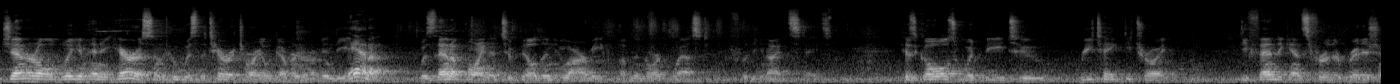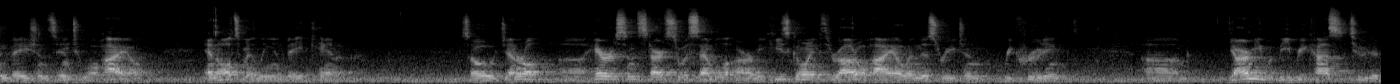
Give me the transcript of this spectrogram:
General William Henry Harrison, who was the territorial governor of Indiana, was then appointed to build a new army of the Northwest for the United States. His goals would be to retake Detroit, defend against further British invasions into Ohio, and ultimately invade Canada. So General uh, Harrison starts to assemble an army. He's going throughout Ohio and this region recruiting. Um, the army would be reconstituted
